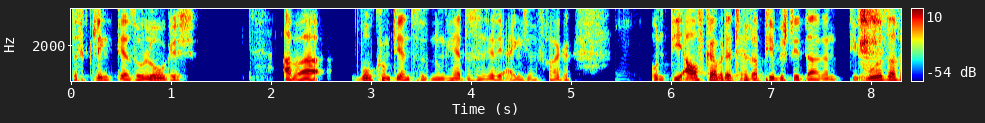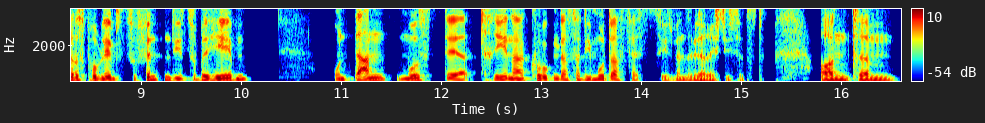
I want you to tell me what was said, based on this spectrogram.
Das klingt ja so logisch. Aber wo kommt die Entzündung her? Das ist ja die eigentliche Frage. Und die Aufgabe der Therapie besteht darin, die Ursache des Problems zu finden, die zu beheben. Und dann muss der Trainer gucken, dass er die Mutter festzieht, wenn sie wieder richtig sitzt. Und ähm,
